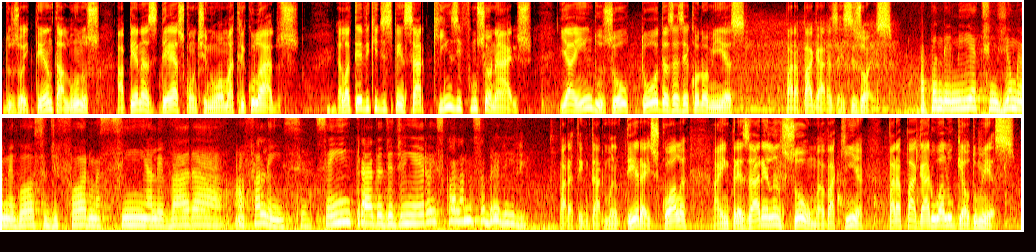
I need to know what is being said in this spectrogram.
Dos 80 alunos, apenas 10 continuam matriculados. Ela teve que dispensar 15 funcionários e ainda usou todas as economias para pagar as rescisões. A pandemia atingiu meu negócio de forma assim a levar à falência. Sem entrada de dinheiro, a escola não sobrevive. Para tentar manter a escola, a empresária lançou uma vaquinha para pagar o aluguel do mês.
